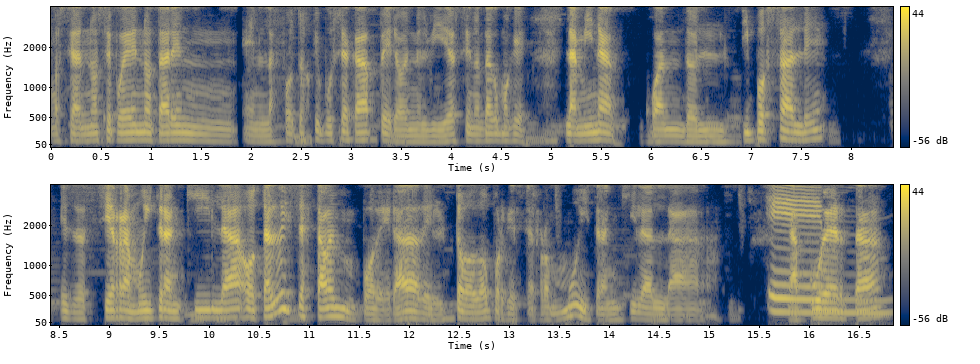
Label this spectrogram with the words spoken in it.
o sea, no se puede notar en, en las fotos que puse acá, pero en el video se nota como que la mina, cuando el tipo sale, ella cierra muy tranquila, o tal vez ya estaba empoderada del todo, porque cerró muy tranquila la, la puerta Em,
